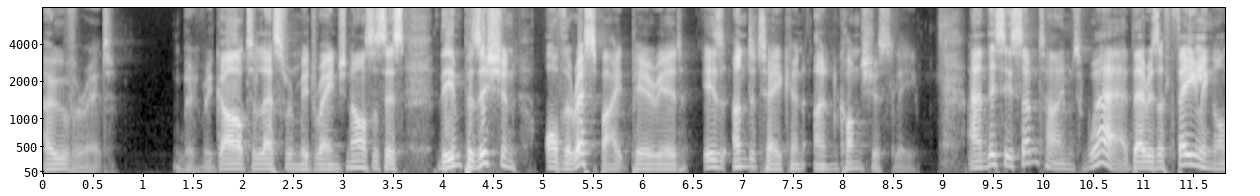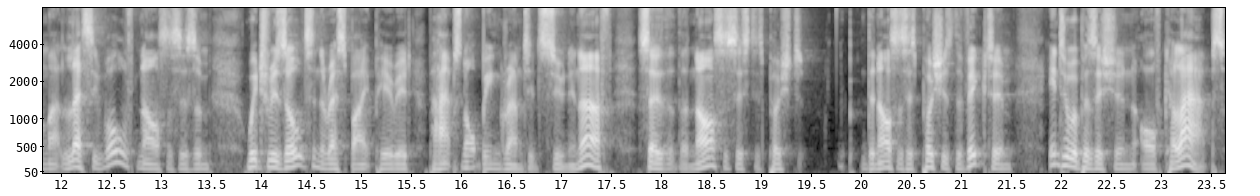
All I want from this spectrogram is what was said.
over it. With regard to lesser and mid range narcissists, the imposition of the respite period is undertaken unconsciously. And this is sometimes where there is a failing on that less evolved narcissism, which results in the respite period perhaps not being granted soon enough, so that the narcissist is pushed the narcissist pushes the victim into a position of collapse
